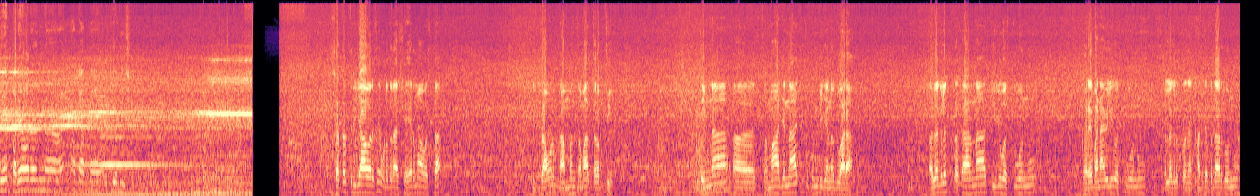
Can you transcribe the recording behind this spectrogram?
જે પર્યાવરણ માટે આપણે ઉપયોગી છે. સતત ત્રીજા વર્ષે વડોદરા શહેરમાં વસતા શ્રાવણ બ્રાહ્મણ સમાજ તરફથી તેમના સમાજના જ કુટુંબીજનો દ્વારા અલગ અલગ પ્રકારના ચીજ વસ્તુઓનું ઘરે બનાવેલી વસ્તુઓનું, અલગ અલગ પ્રકારના ખાદ્ય પદાર્થોનું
